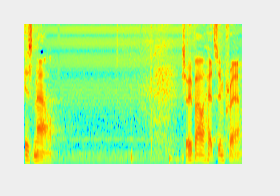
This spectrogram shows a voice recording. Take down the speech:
is now. Shall we bow our heads in prayer?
